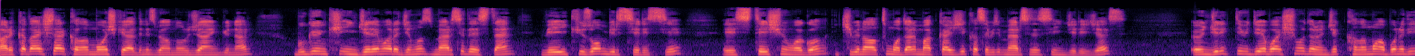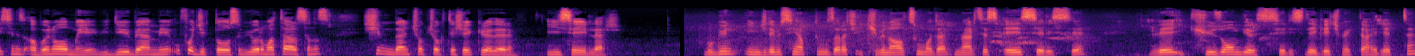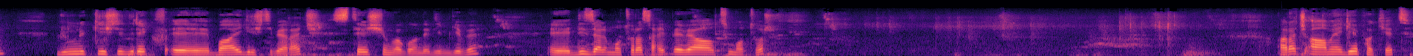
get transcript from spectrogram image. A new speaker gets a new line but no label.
Arkadaşlar kanalıma hoş geldiniz. Ben Nurcan Güner. Bugünkü inceleme aracımız Mercedes'ten V211 serisi e, Station Wagon 2006 model makyajlı kasa bir Mercedes'i inceleyeceğiz. Öncelikle videoya başlamadan önce kanalıma abone değilseniz abone olmayı, videoyu beğenmeyi, ufacık da olsa bir yorum atarsanız şimdiden çok çok teşekkür ederim. İyi seyirler. Bugün incelemesini yaptığımız araç 2006 model Mercedes E serisi ve 211 serisi de geçmekte ayrıyetten. Gümrük girişli direkt e, bayi girişli bir araç. Station wagon dediğim gibi. E, dizel motora sahip ve V6 motor. Araç AMG paket.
